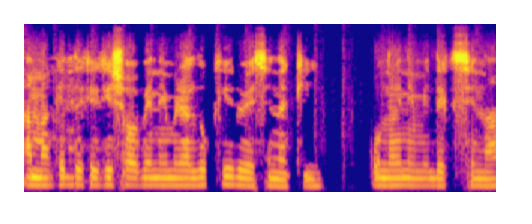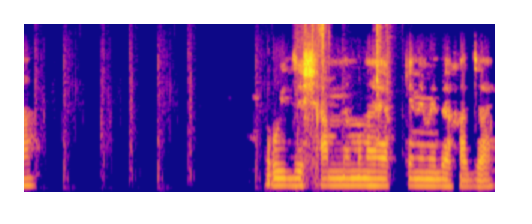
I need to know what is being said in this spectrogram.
আমাকে দেখে কি সব এনিমিরা লুকিয়ে রয়েছে নাকি? কোনো এনিমি দেখছি না। ওই যে সামনে মনে হয় একটা এনিমি দেখা যায়।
